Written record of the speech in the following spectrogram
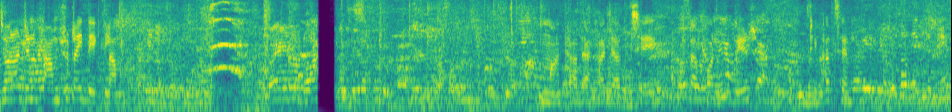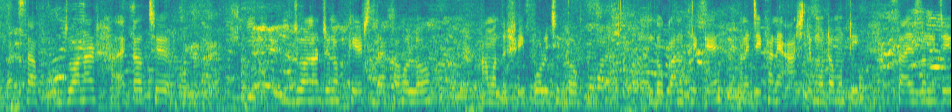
জোয়ানার জন্য পাম শুটাই দেখলাম। মাথা দেখা যাচ্ছে সাফওয়ান কবির। ঠিক আছে? সাফ জোয়ানার একটা হচ্ছে জোয়ানার জন্য কেস দেখা হলো আমাদের সেই পরিচিত দোকান থেকে। মানে যেখানে আসলে মোটামুটি সাইজ অনুযায়ী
